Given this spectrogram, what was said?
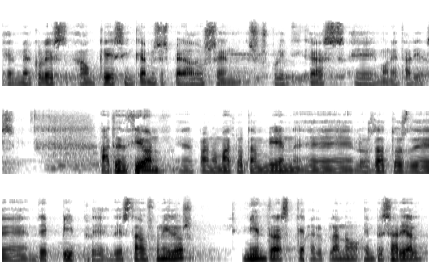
el miércoles, aunque sin cambios esperados en sus políticas monetarias. Atención, en el plano macro también eh, los datos de, PIB de, Estados Unidos, mientras que en el plano empresarial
